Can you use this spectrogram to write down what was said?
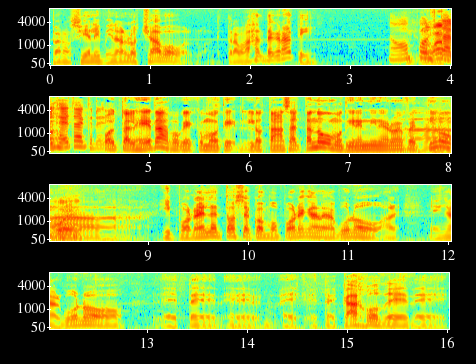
pero si eliminan los chavos, trabajan de gratis. No, por No, tarjeta crédito. Por tarjeta, porque como lo están asaltando, como tienen dinero en efectivo, pues. Ah, Y ponerle entonces como ponen en algunos, en algunos este, eh, este, cajos de, de,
